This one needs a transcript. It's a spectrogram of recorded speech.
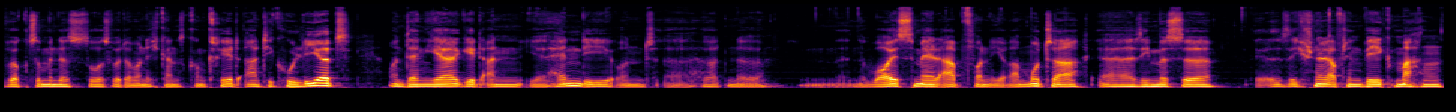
wirkt zumindest so, es wird aber nicht ganz konkret artikuliert. Und Danielle geht an ihr Handy und äh, hört eine, eine Voicemail ab von ihrer Mutter. Äh, sie müsse äh, sich schnell auf den Weg machen.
